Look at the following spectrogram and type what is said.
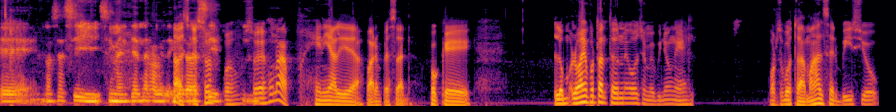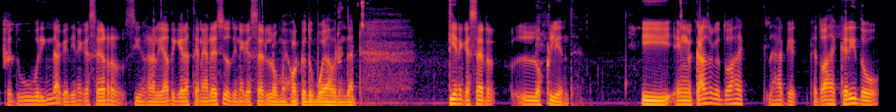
Eh, no sé si, si, me entiendes lo que te quiero decir. Eso es una genial idea para empezar. Porque lo, más importante de un negocio, en mi opinión, es, por supuesto, además el servicio que tú brindas, que tiene que ser, si en realidad te quieres tener éxito, tiene que ser lo mejor que tú puedas brindar. Tiene que ser los clientes. Y en el caso que tú has, que, tú has escrito,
